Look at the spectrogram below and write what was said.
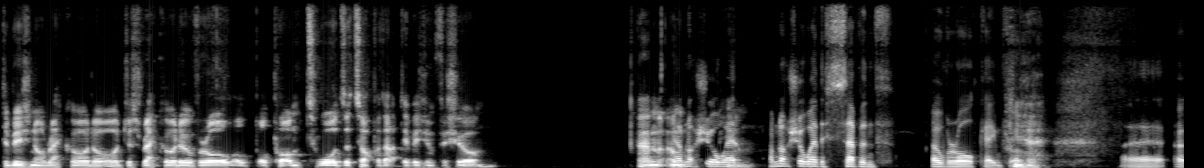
divisional record or, just record overall will, will, put them towards the top of that division for sure. Um, yeah, I'm um, not sure where yeah. I'm not sure where the seventh overall came from. Yeah. Uh, uh,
